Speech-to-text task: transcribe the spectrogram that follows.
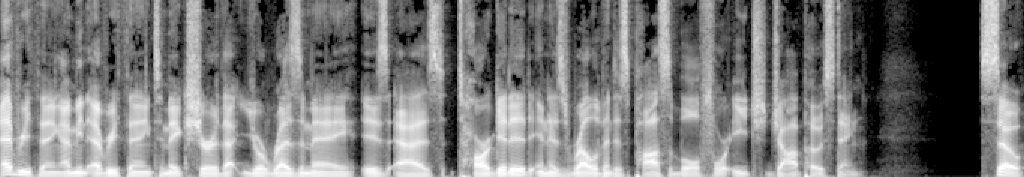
everything, I mean everything, to make sure that your resume is as targeted and as relevant as possible for each job posting. So,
